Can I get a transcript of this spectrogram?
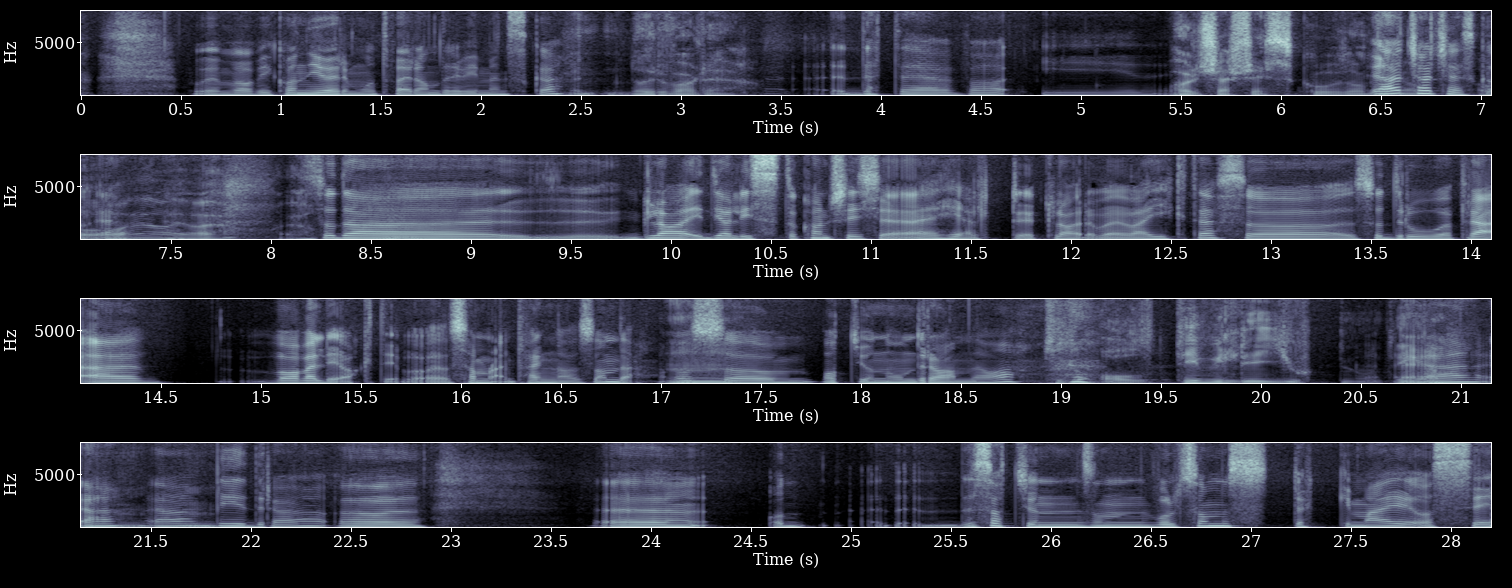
hva vi kan gjøre mot hverandre, vi mennesker. Men når var det? Dette var i Var det Ceaucescu? Sånn, Ja, Ceaucescu, ja. Ja, ja, ja, ja. Så da, glad idealist og kanskje ikke helt klar over hva jeg gikk til, så, så dro jeg fra jeg var veldig aktiv og samla inn penger og sånn, da. Og Mm. så måtte jo noen dra ned òg. Så du alltid ville gjort noe? Ja, ja, ja, Mm, mm. bidra. Og, eh, og det satt jo en sånn voldsom støkk i meg å se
